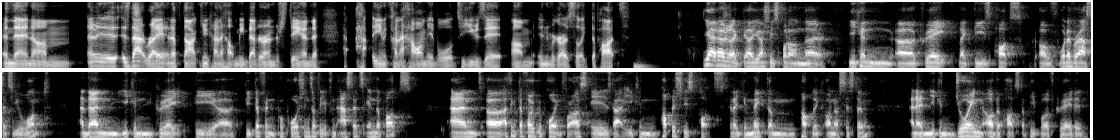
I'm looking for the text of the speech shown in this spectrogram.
and then, um, I mean, is that right? And if not, can you kind of help me better understand, how, you know, kind of how I'm able to use it, um, in regards to like the pots? Yeah, no, no like uh, you're actually spot on there. You can uh, create like these pots of whatever assets you want, and then you can create the uh, the different proportions of the different assets in the pots and uh, I think the focal point for us is that you can publish these pots so that you can make them public on our system. And then you can join other pots that people have created.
